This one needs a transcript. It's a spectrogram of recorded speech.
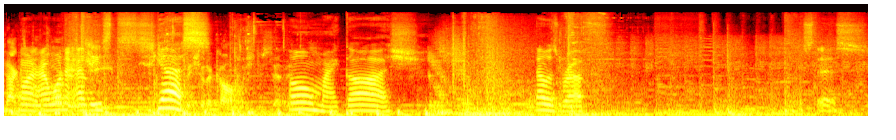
Come on, I want to at least... Yes! Mission accomplished, Descendant. Oh my gosh. That was rough. What's this?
